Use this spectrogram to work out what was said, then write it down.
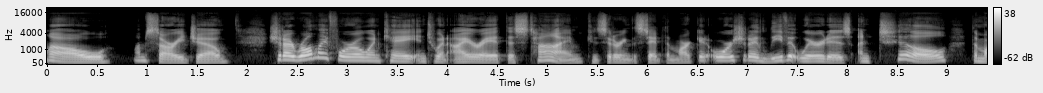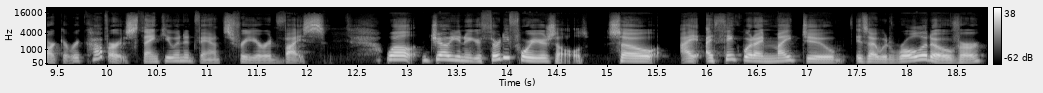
Oh, I'm sorry, Joe. Should I roll my 401k into an IRA at this time, considering the state of the market, or should I leave it where it is until the market recovers? Thank you in advance for your advice. Well, Joe, you know, you're 34 years old. So I, I think what I might do is I would roll it over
